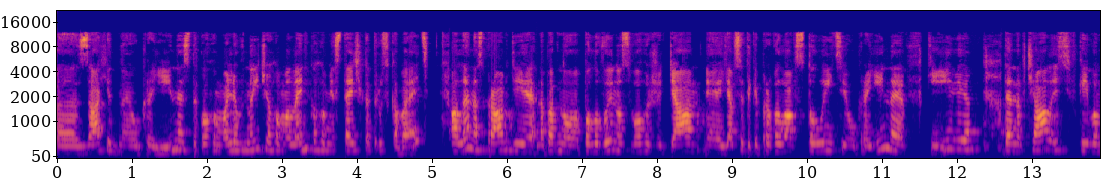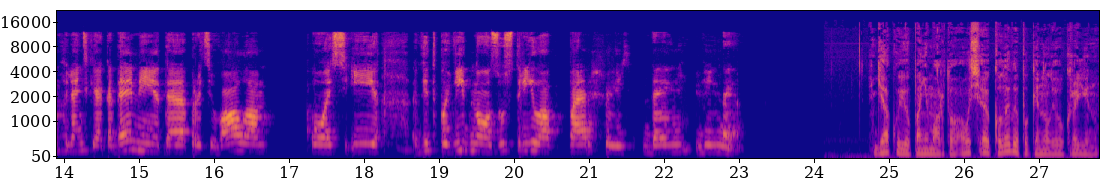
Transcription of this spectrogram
е, з західної України, з такого мальовничого маленького містечка Трускавець. Але насправді, напевно, половину свого життя я все таки провела в столиці України в Києві, де навчалась в Києво-Могилянській академії, де працювала. Ось і відповідно зустріла перший день війни. Дякую, пані Марто. А ось е, коли ви покинули Україну?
